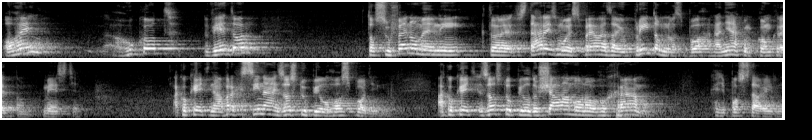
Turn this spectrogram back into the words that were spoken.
Oheň, hukot, vietor, to sú fenomény, ktoré v starej zmluve sprevádzajú prítomnosť Boha na nejakom konkrétnom mieste. Ako keď na vrch Sinaj zostúpil hospodin. Ako keď zostúpil do Šalamónovho chrámu, keď postavili.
